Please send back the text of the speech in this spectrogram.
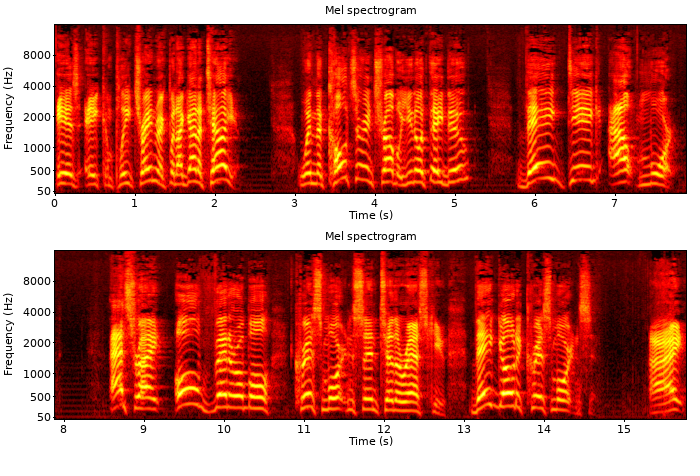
is a complete train wreck. But I got to tell you, when the Colts are in trouble, you know what they do? They dig out Mort. That's right, old venerable Chris Mortensen to the rescue. They go to Chris Mortensen. All right?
